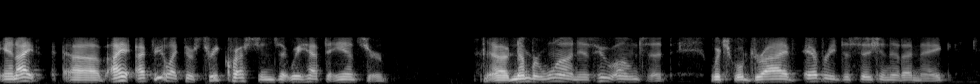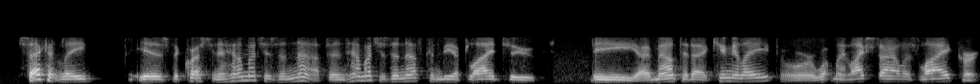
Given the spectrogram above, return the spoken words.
And I, uh, I, I feel like there's three questions that we have to answer. Uh, number one is who owns it, which will drive every decision that I make. Secondly, is the question of how much is enough, and how much is enough can be applied to the amount that I accumulate, or what my lifestyle is like, or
